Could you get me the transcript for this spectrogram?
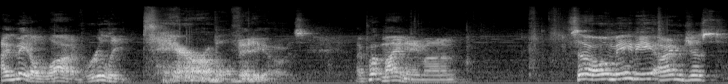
I've made a lot of really terrible videos. I put my name on them. So maybe I'm just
